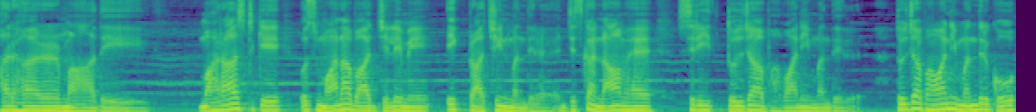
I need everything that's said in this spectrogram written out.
हर हर महादेव। महाराष्ट्र के उस्मानाबाद ज़िले में एक प्राचीन मंदिर है, जिसका नाम है श्री तुलजा भवानी मंदिर। तुलजा भवानी मंदिर को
